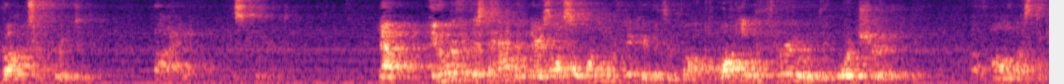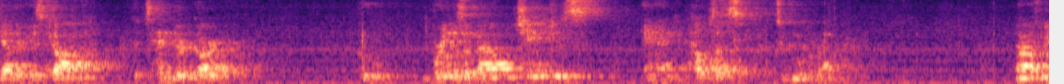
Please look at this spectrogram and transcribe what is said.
brought to fruit by the Spirit. Now, in order for this to happen, there's also one more figure that's involved. Walking through the orchard of all of us together is God, the tender gardener, who brings about changes and helps us to move around. Now, if we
